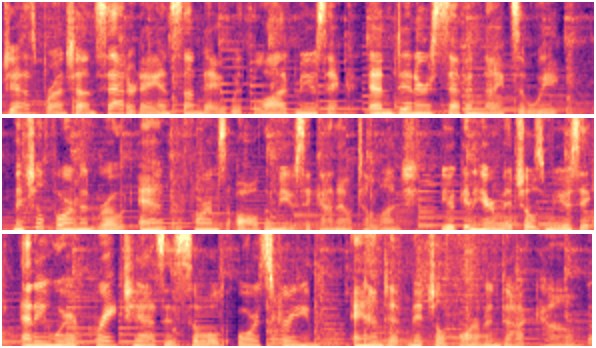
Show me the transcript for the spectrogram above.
jazz brunch on Saturday and Sunday with live music, and dinner seven nights a week. Mitchell Foreman wrote and performs all the music on Out to Lunch. You can hear Mitchell's music anywhere great jazz is sold or streamed, and at mitchellforeman.com.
